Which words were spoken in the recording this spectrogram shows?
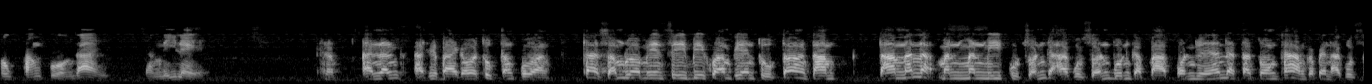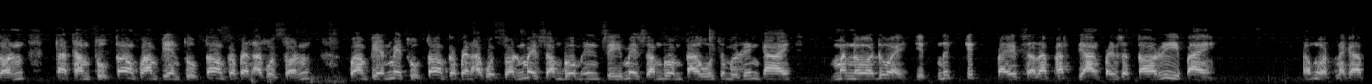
ทุกข์ทั้งปวงได้ อย่างนี้แหละครับ อันนั้นอธิบายก็ว่าทุกทั้งปวง ถ้าสำรวมเอ็นซีมีความเพียรถูกต้องตามตามนั้นน่ะมันมันมีกุศลกับอกุศลบุญกับบาปปนอยู่นั้นน่ะถ้าตรงข้ามก็เป็นอกุศล ถ้าทำถูกต้องความเพียรถูกต้องก็เป็นอกุศล ความเพียรไม่ถูกต้องก็เป็นอกุศล ไม่สำรวมเอ็นซีไม่สำรวมตาหูจมูกเล่นกาย มโนด้วยจิตนึกคิดไปสารพัดอย่างเป็นสตอรี่ไป ทั้งหมดนะครับ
